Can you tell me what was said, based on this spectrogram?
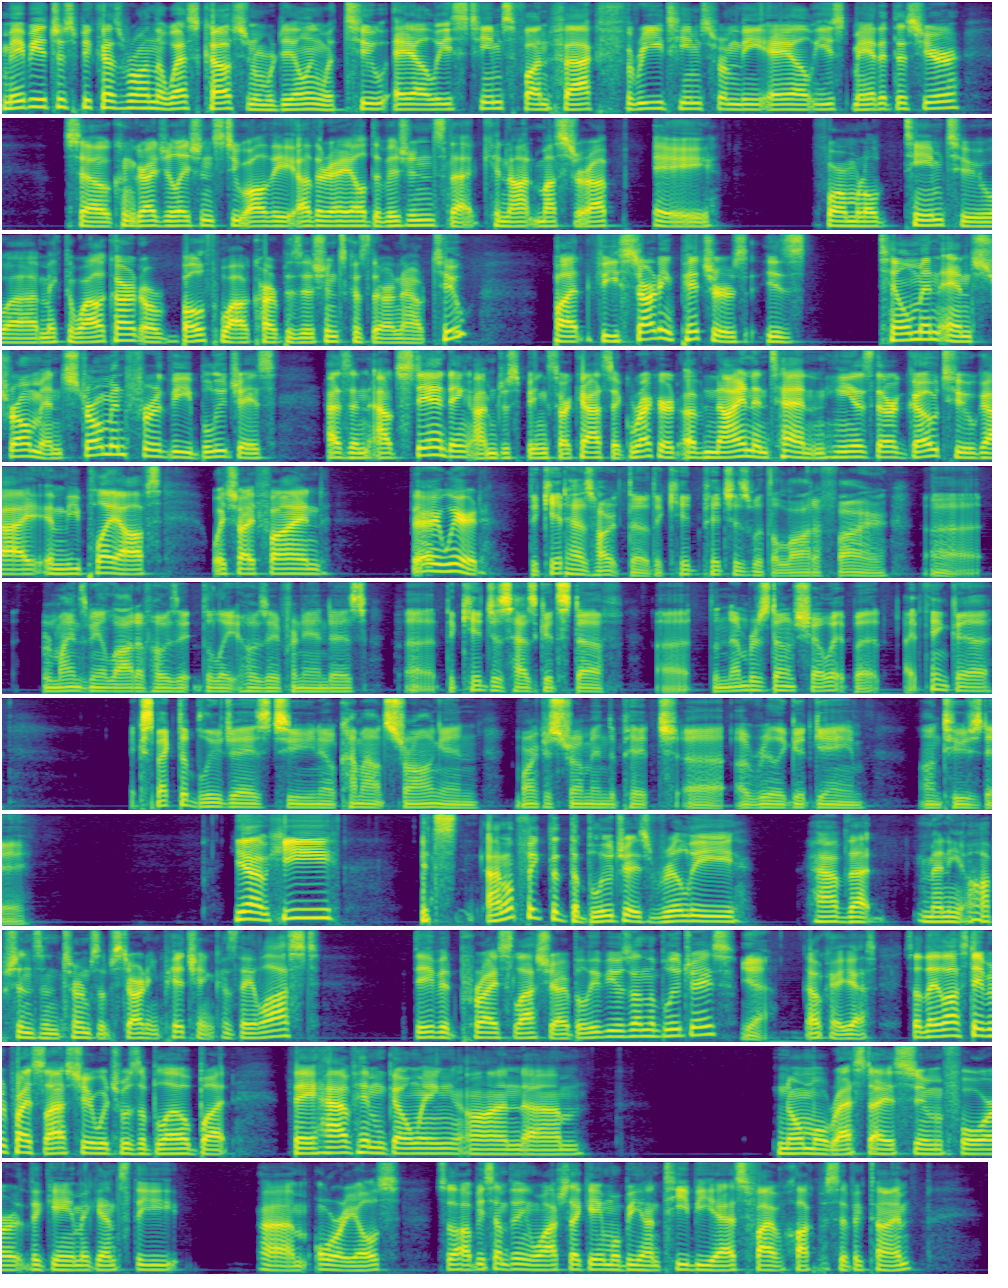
maybe it's just because we're on the West Coast and we're dealing with two AL East teams. Fun fact: three teams from the AL East made it this year. So congratulations to all the other AL divisions that cannot muster up a formidable team to uh, make the wild card or both wild card positions because there are now two. But the starting pitchers is Tillman and Stroman. Stroman for the Blue Jays has an outstanding, I'm just being sarcastic, record of 9 and 10, and he is their go to guy in the playoffs, which I find very weird. The kid has heart though. The kid pitches with a lot of fire. Uh, reminds me a lot of Jose, the late Jose Fernandez. Uh, the kid just has good stuff. Uh, the numbers don't show it, but I think uh, expect the Blue Jays to you know come out strong and Marcus Stroman to pitch uh, a really good game on Tuesday. Yeah, he. It's. I don't think that the Blue Jays really have that many options in terms of starting pitching because they lost David Price last year. I believe he was on the Blue Jays. Yeah, Okay, yes. So they lost David Price last year, which was a blow, but they have him going on um, normal rest, I assume, for the game against the um, Orioles. So that'll be something to watch. That game will be on TBS, 5 o'clock Pacific time.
